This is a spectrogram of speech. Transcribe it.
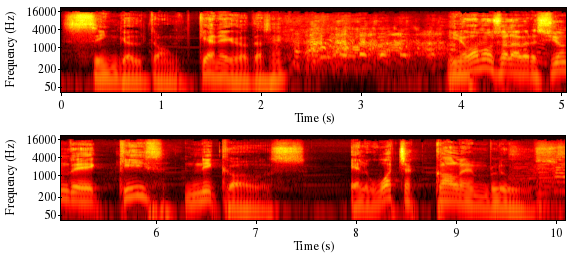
Singleton. Qué anécdotas, ¿eh? Y nos vamos a la versión de Keith Nichols, el Watch a Calling Blues.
